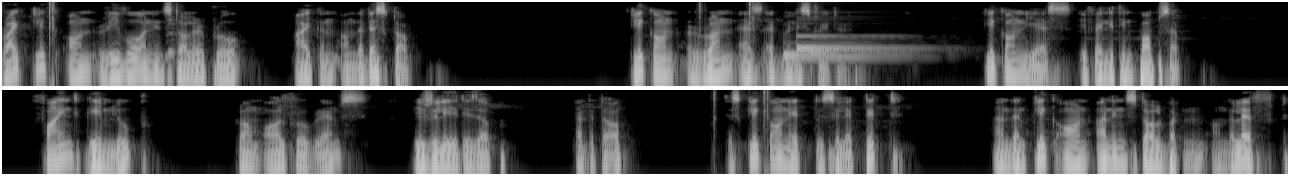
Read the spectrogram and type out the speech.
Right click on Revo Uninstaller Pro icon on the desktop. Click on Run as Administrator. Click on Yes if anything pops up. Find Game Loop from all programs. Usually it is up at the top. Just click on it to select it and then click on Uninstall button on the left.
